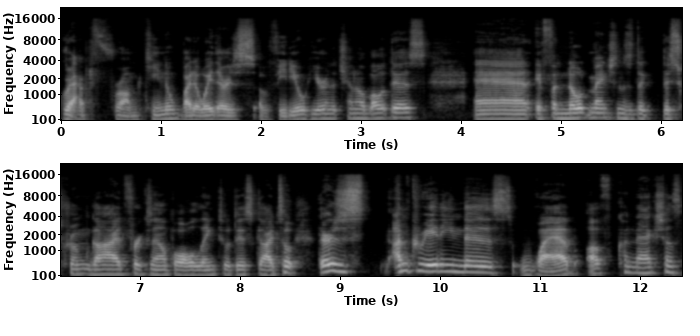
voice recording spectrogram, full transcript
grabbed from Kindle. By the way, there's a video here in the channel about this. And if a note mentions the, the Scrum guide, for example, I'll link to this guide. So there's, I'm creating this web of connections.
